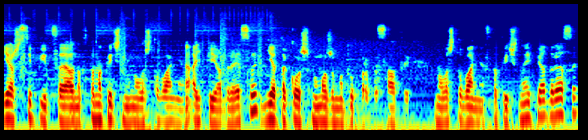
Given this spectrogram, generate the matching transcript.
DHCP це автоматичні налаштування IP-адреси. Є також ми можемо тут прописати налаштування статичної IP-адреси,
